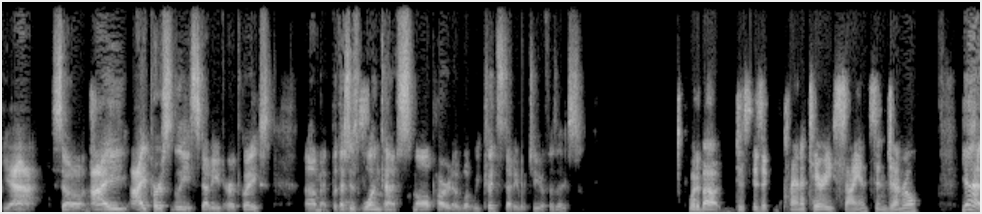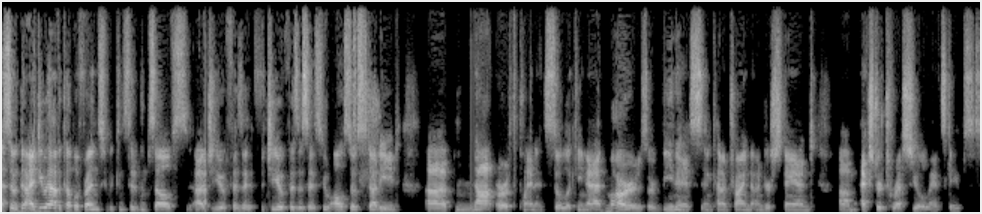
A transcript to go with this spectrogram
Yeah. So I I personally studied earthquakes, um, but that's just one kind of small part of what we could study with geophysics. What about just, is it planetary science in general? Yeah, so I do have a couple of friends who would consider themselves uh, geophysics, geophysicists who also studied uh, not Earth planets. So looking at Mars or Venus and kind of trying to understand um, extraterrestrial landscapes.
